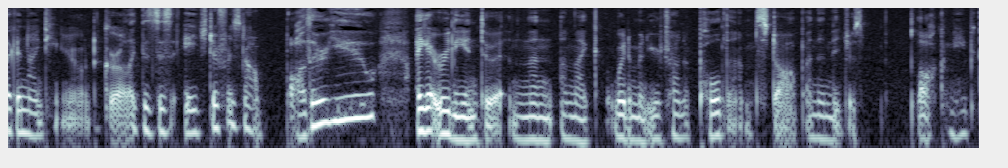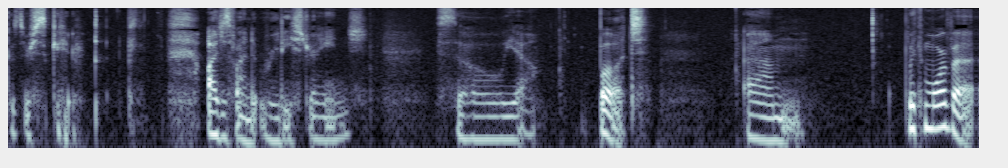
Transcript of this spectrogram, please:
like a 19 year old girl? Like does this age difference not bother you? I get really into it and then I'm like wait a minute you're trying to pull them stop and then they just block me because they're scared. I just find it really strange. So yeah but um, with more of a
